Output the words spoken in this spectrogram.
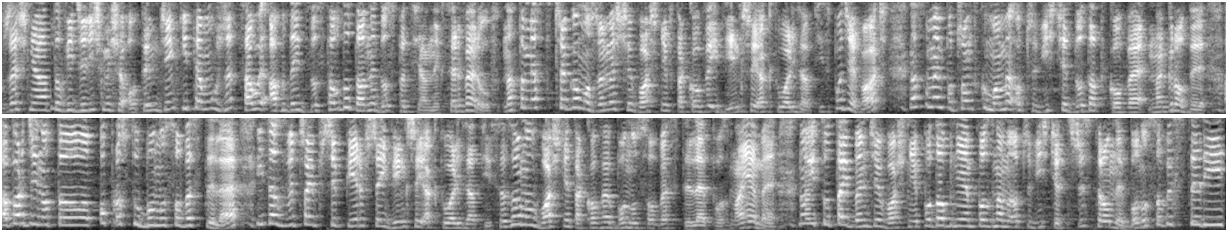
września. Dowiedzieliśmy się o tym dzięki temu, że cały update został dodany do specjalnych serwerów. Natomiast czego możemy się właśnie w takowej większej aktualizacji spodziewać? Na samym początku mamy oczywiście dodatkowe nagrody, a bardziej no to po prostu bonusowe style i zazwyczaj przy pierwszej większej aktualizacji sezonu właśnie takowe bonusowe style poznajemy. No i tutaj będzie właśnie podobnie, poznamy oczywiście trzy strony bonusowych styli,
